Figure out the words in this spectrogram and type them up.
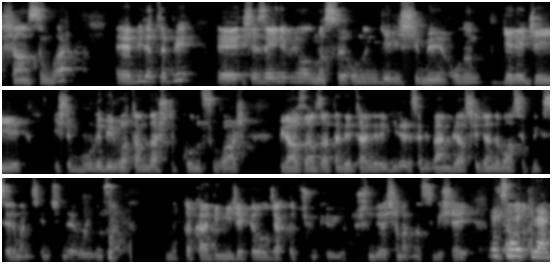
şansım var. E, bir de tabii e, işte Zeynep'in olması, onun gelişimi, onun geleceği, işte burada bir vatandaşlık konusu var. Birazdan zaten detaylara gireriz. Hani ben biraz şeyden de bahsetmek isterim hani senin için de uygunsa mutlaka dinleyecekler olacaktır çünkü yurt dışında yaşamak nasıl bir şey, Kesinlikle.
